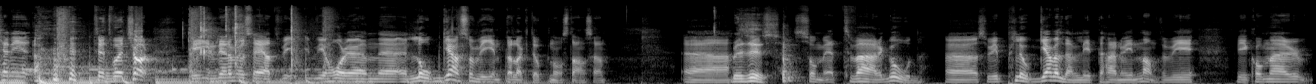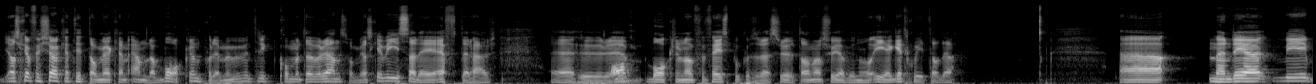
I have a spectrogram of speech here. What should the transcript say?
Kan. Kör! Kan ni... 3, 2, 1, kör! ska inleda med att säga att vi, vi har ju en, eh, en logga som vi inte har lagt upp någonstans än. Eh, Precis. som är tvärgod. Eh, så vi pluggar väl den lite här nu innan. För vi, vi kommer... Jag ska försöka titta om jag kan ändra bakgrund på det. Men vi har inte riktigt kommit överens om. Jag ska visa det efter här. eh, hur Ja. eh, bakgrunden för Facebook och sådär ser ut. Annars så gör vi något eget skit av det. Eh, men det... Vi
